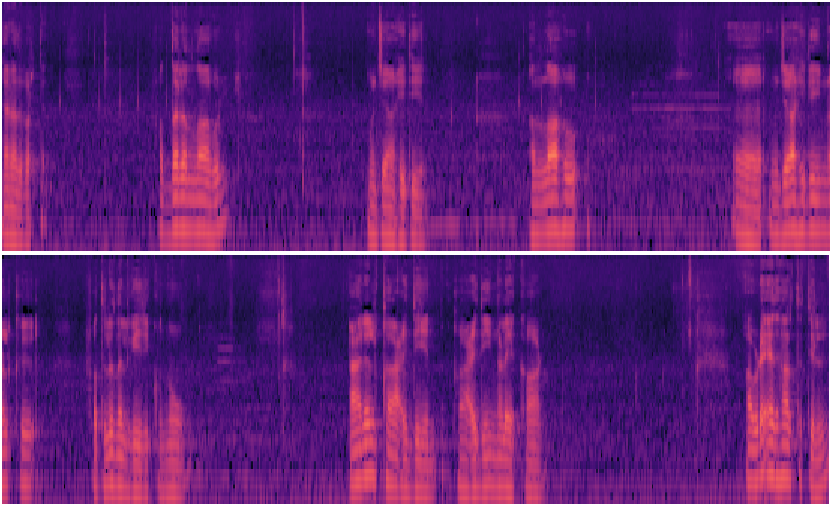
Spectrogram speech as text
ഞാനത് പറഞ്ഞത് ഫദ്ദലല്ലാഹുൽ മുജാഹിദീൻ അള്ളാഹു മുജാഹിദീങ്ങൾക്ക് ഫതിൽ നൽകിയിരിക്കുന്നു. അലൽ ഖായിദീൻ ഖായിദീങ്ങളെക്കാൾ അവിടെ യഥാർത്ഥത്തിൽ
